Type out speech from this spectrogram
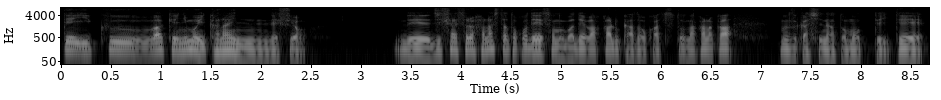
ていくわけにもいかないんですよ。で、実際それ話したとこでその場でわかるかどうかちょっとなかなか難しいなと思っていて、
